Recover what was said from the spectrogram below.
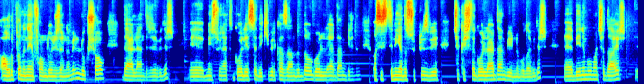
Avrupa'nın en formda oyuncularından biri Luke Shaw değerlendirilebilir. E, Manchester United gol yese de 2-1 kazandığında o gollerden birinin asistini ya da sürpriz bir çıkışta gollerden birini bulabilir. E, benim bu maça dair e,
